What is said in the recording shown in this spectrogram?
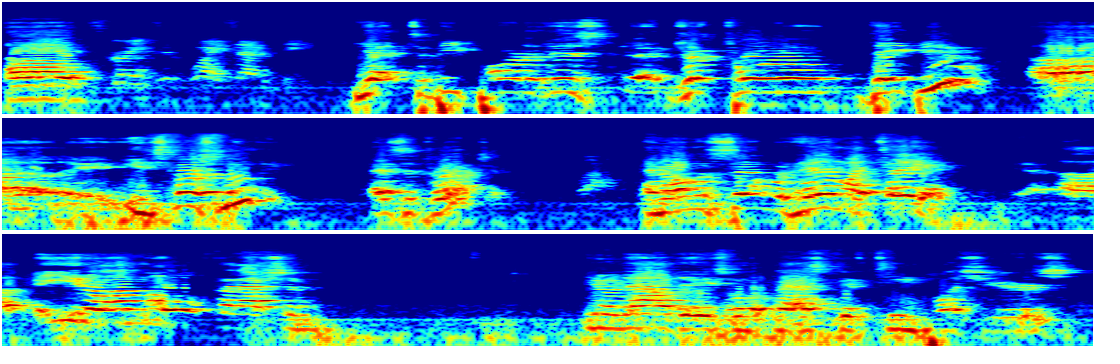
Uh, Spring since 2017. yeah, to be part of his uh, directorial debut, uh, his first movie as a director. And on the set with him, I tell you, uh, you know, I'm old fashioned. You know, nowadays, over the past 15 plus years,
